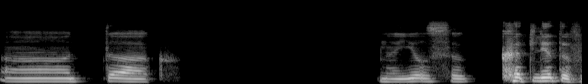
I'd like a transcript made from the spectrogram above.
А, так. Наелся котлетов.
